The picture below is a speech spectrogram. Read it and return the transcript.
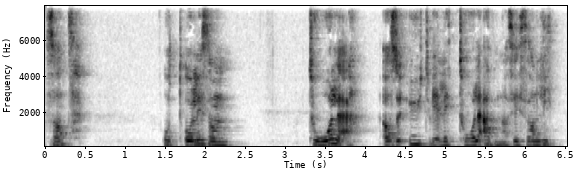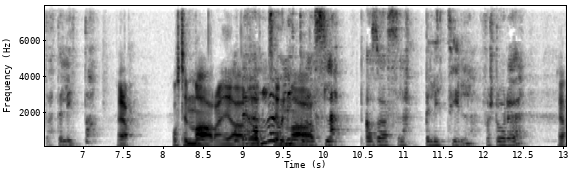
Sant? Og, og liksom tåle. Altså utvide litt tåleevna si sånn litt etter litt, da. ja. Og til mer han gjør det det, handler jo litt litt om å slippe, altså, slippe litt til, forstår du? ja.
